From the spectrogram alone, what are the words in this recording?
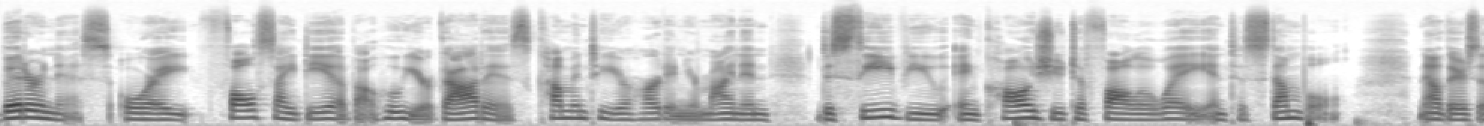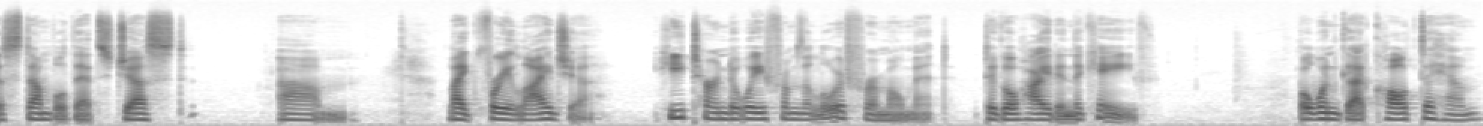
bitterness or a false idea about who your God is come into your heart and your mind and deceive you and cause you to fall away and to stumble. Now, there's a stumble that's just um, like for Elijah. He turned away from the Lord for a moment to go hide in the cave. But when God called to him,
